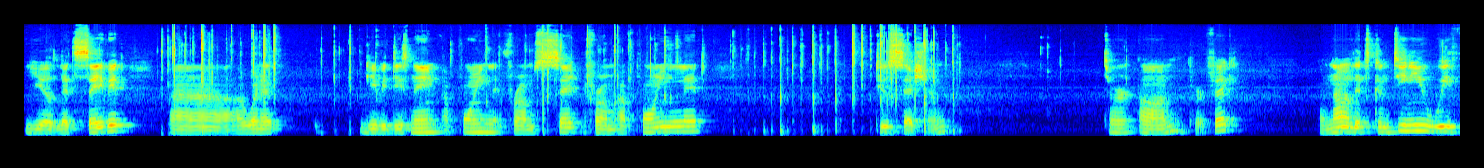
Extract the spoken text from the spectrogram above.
yeah, let's save it. Uh, I want to give it this name appointment from set from appointment to Sezion turn on perfect and now let's continue with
